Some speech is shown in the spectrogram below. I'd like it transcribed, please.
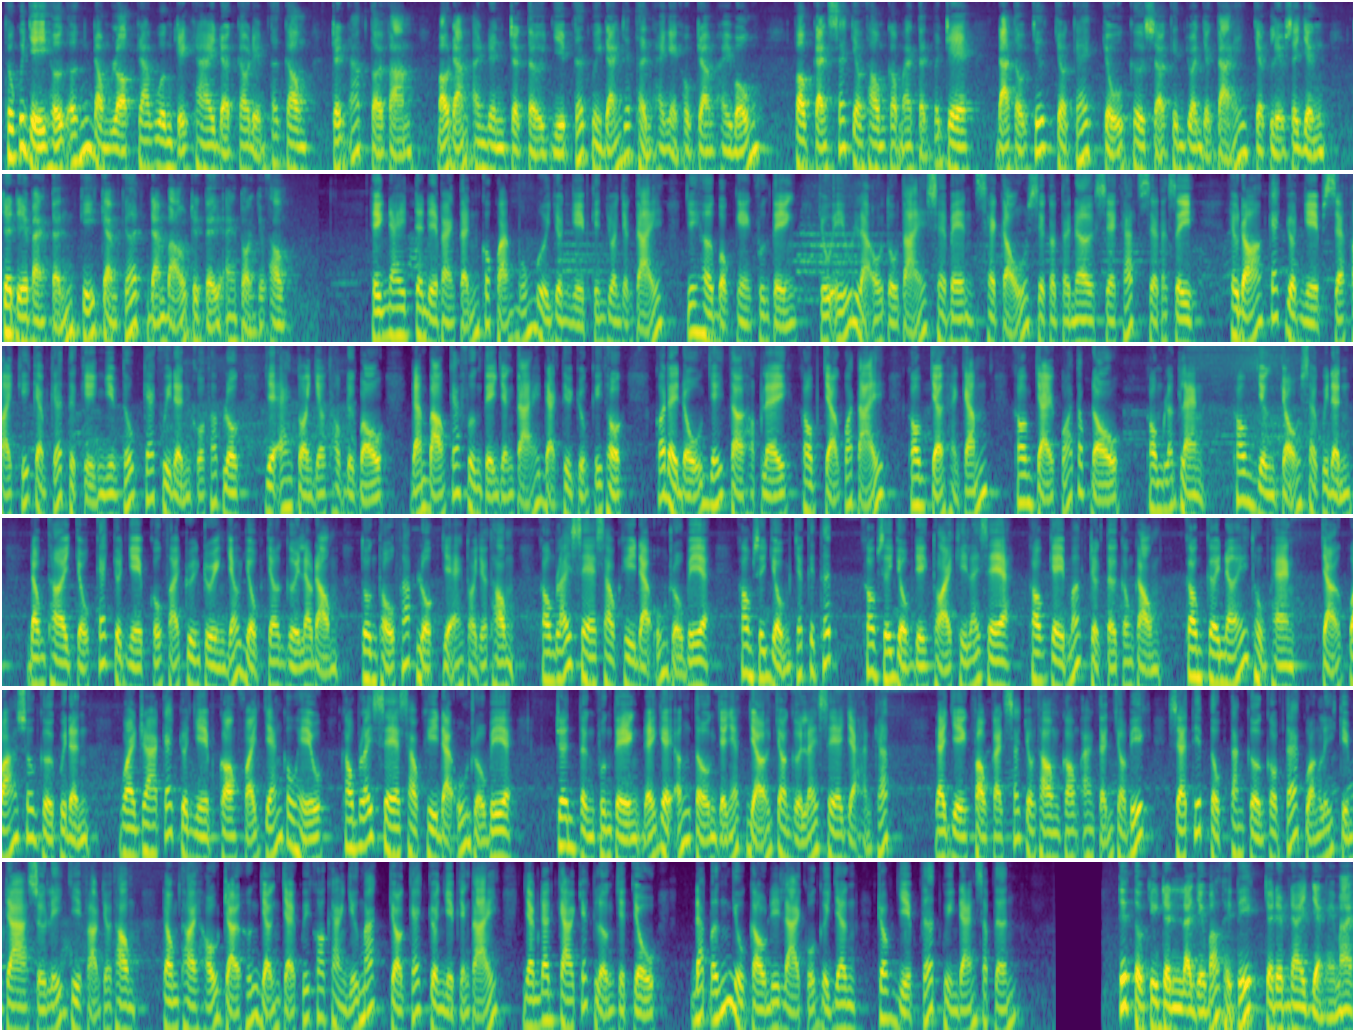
Thưa quý vị, hưởng ứng đồng loạt ra quân triển khai đợt cao điểm tấn công, trấn áp tội phạm, bảo đảm an ninh trật tự dịp Tết Nguyên đán Giáp Thìn 2024, Phòng Cảnh sát Giao thông Công an tỉnh Bến Tre đã tổ chức cho các chủ cơ sở kinh doanh vận tải, vật liệu xây dựng trên địa bàn tỉnh ký cam kết đảm bảo trật tự an toàn giao thông. Hiện nay trên địa bàn tỉnh có khoảng 40 doanh nghiệp kinh doanh vận tải với hơn 1.000 phương tiện, chủ yếu là ô tô tải, xe ben, xe cẩu, xe container, xe khách, xe taxi. Theo đó, các doanh nghiệp sẽ phải ký cam kết thực hiện nghiêm túc các quy định của pháp luật về an toàn giao thông đường bộ, đảm bảo các phương tiện vận tải đạt tiêu chuẩn kỹ thuật, có đầy đủ giấy tờ hợp lệ, không chở quá tải, không chở hàng cấm, không chạy quá tốc độ, không lấn làng, không dừng chỗ sai quy định. Đồng thời, chủ các doanh nghiệp cũng phải tuyên truyền giáo dục cho người lao động tuân thủ pháp luật về an toàn giao thông, không lái xe sau khi đã uống rượu bia, không sử dụng chất kích thích, không sử dụng điện thoại khi lái xe, không gây mất trật tự công cộng, không cơi nới thùng hàng, chở quá số người quy định. Ngoài ra, các doanh nghiệp còn phải dán câu hiệu không lái xe sau khi đã uống rượu bia trên từng phương tiện để gây ấn tượng và nhắc nhở cho người lái xe và hành khách. Đại diện Phòng Cảnh sát Giao thông Công an tỉnh cho biết sẽ tiếp tục tăng cường công tác quản lý kiểm tra, xử lý vi phạm giao thông, đồng thời hỗ trợ hướng dẫn giải quyết khó khăn vướng mắt cho các doanh nghiệp vận tải nhằm nâng cao chất lượng dịch vụ, đáp ứng nhu cầu đi lại của người dân trong dịp Tết Nguyên đán sắp đến. Tiếp tục chương trình là dự báo thời tiết cho đêm nay và ngày mai.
